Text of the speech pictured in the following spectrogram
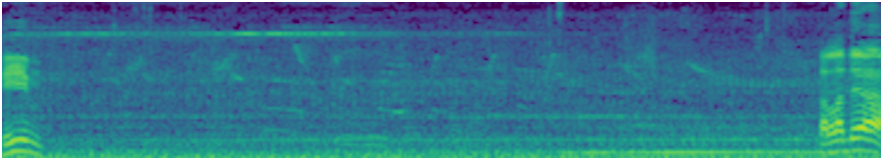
ডিম। তালা দেয়া।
